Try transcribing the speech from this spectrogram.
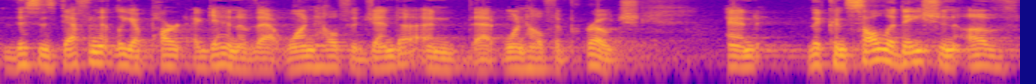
this is definitely a part again of that One Health agenda and that One Health approach, and the consolidation of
